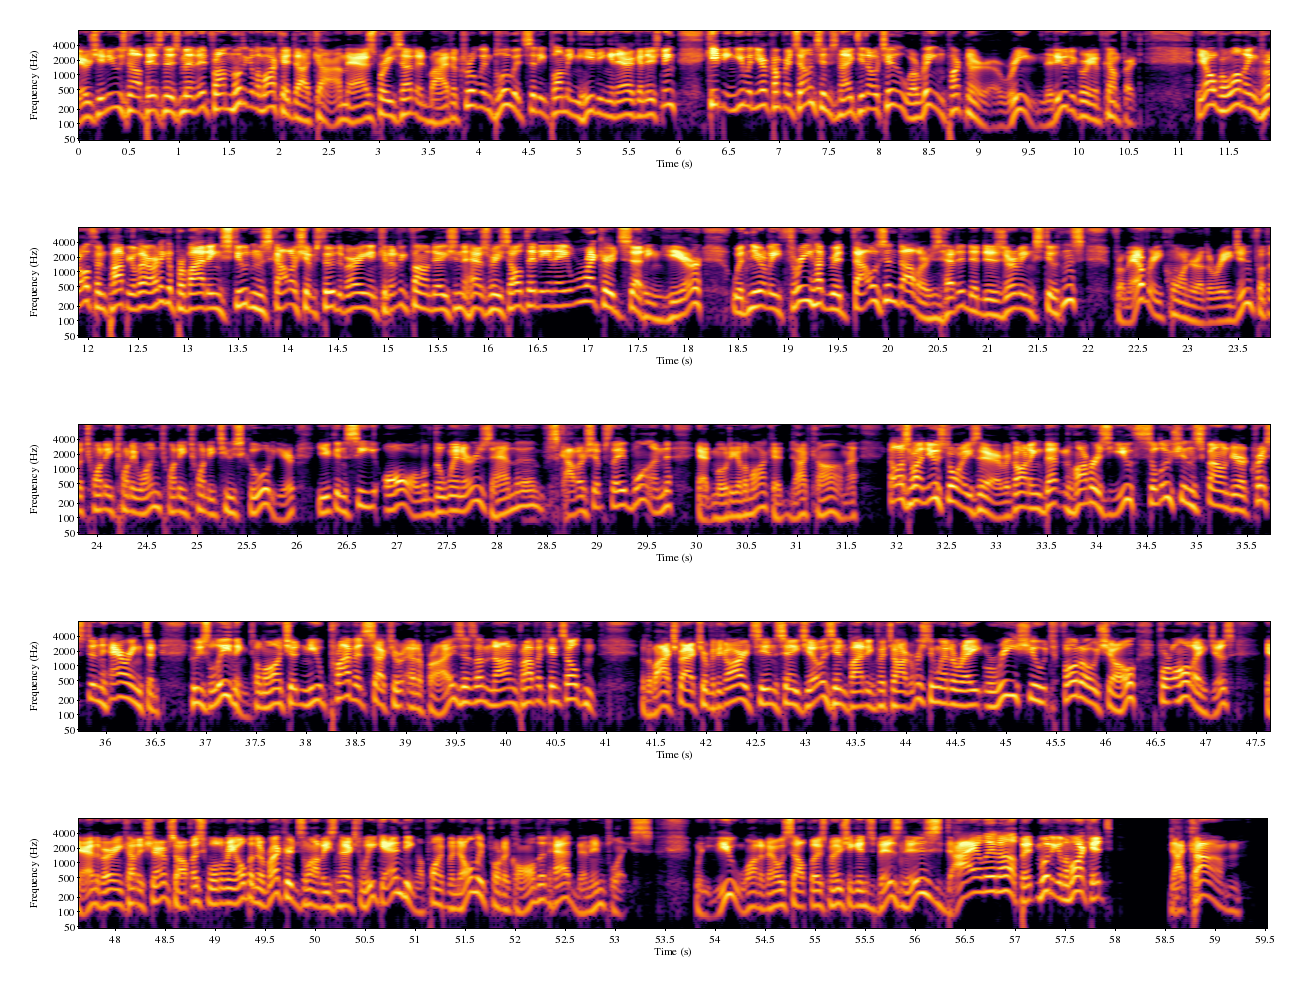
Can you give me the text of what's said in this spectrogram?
Here's your News Now Business Minute from MoodyOnTheMarket.com as presented by the crew in blue at City Plumbing, Heating, and Air Conditioning, keeping you in your comfort zone since 1902. A Rheem partner, a Rheem, the new degree of comfort. The overwhelming growth and popularity of providing student scholarships through the Berrien Community Foundation has resulted in a record setting year with nearly $300,000 headed to deserving students from every corner of the region for the 2021 2022 school year. You can see all of the winners and the scholarships they've won at moodyonthemarket.com. Now let's find news stories there regarding Benton Harbor's Youth Solutions founder, Kristen Harrington, who's leaving to launch a new private sector enterprise as a nonprofit consultant. The Box Factory for the Arts in St. Joe is inviting photographers to enter a reshoot photo show for all ages. And the Berrien County Sheriff's Office will reopen the records lobbies next week, ending appointment only protocol that had been in place. When you want to know Southwest Michigan's business, dial it up at moodyonthemarket.com.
